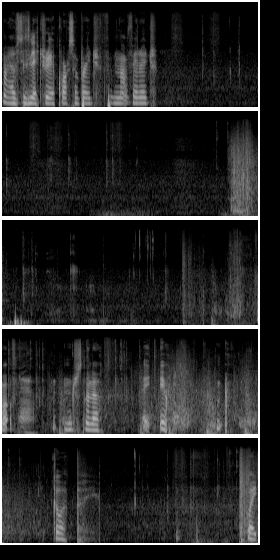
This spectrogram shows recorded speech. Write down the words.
My house is literally across a bridge from that village. I'm just gonna hey, go up. Wait.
